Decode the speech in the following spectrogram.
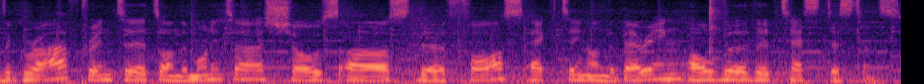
The graph printed on the monitor shows us the force acting on the bearing over the test distance.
